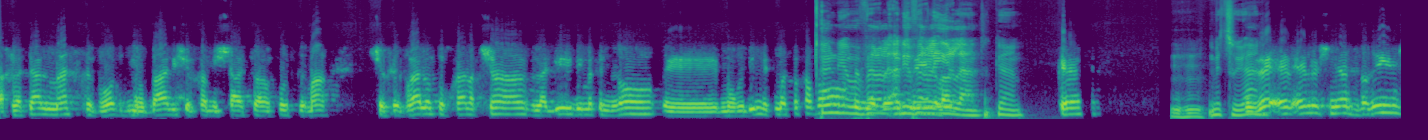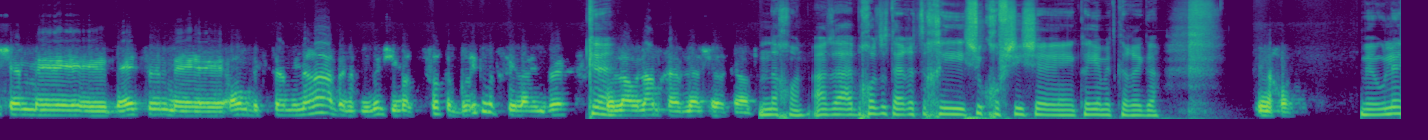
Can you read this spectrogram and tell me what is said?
החלטה על מס חברות גלובלי של 15%, כלומר, שחברה לא תוכל עכשיו להגיד, אם אתם לא אה, מורידים את מס החברות... אני עובר, אני עובר לאירלנד, כן. כן. מצוין. וזה, אלה שני הדברים שהם אה, בעצם אה, אור בקצה המנהרה, ואנחנו יודעים שאם ארצות הברית מתחילה עם זה, כן. כל העולם חייב לאשר קו. נכון, אז אה, בכל זאת הארץ הכי שוק חופשי שקיימת כרגע. נכון. מעולה.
